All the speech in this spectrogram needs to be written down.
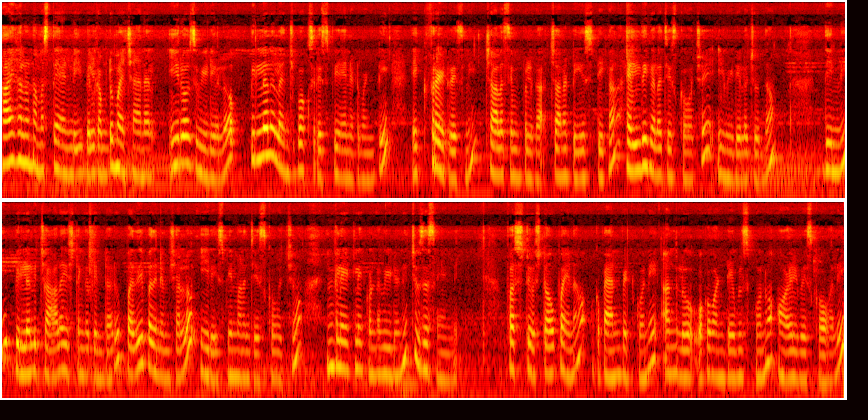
హాయ్ హలో నమస్తే అండి. Welcome to my channel. ఈరోజు వీడియోలో పిల్లల లంచ్ బాక్స్ రెసిపీ అయినటువంటి ఎగ్ ఫ్రైడ్ రైస్ని చాలా సింపుల్గా చాలా టేస్టీగా హెల్తీగా ఎలా చేసుకోవచ్చో ఈ వీడియోలో చూద్దాం. దీన్ని పిల్లలు చాలా ఇష్టంగా తింటారు. పదే పది నిమిషాల్లో ఈ రెసిపీని మనం చేసుకోవచ్చు. ఇంకా లేట్ లేకుండా వీడియోని చూసేసేయండి. ఫస్ట్ స్టవ్ పైన ఒక ప్యాన్ పెట్టుకొని అందులో ఒక వన్ టేబుల్ స్పూన్ ఆయిల్ వేసుకోవాలి.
